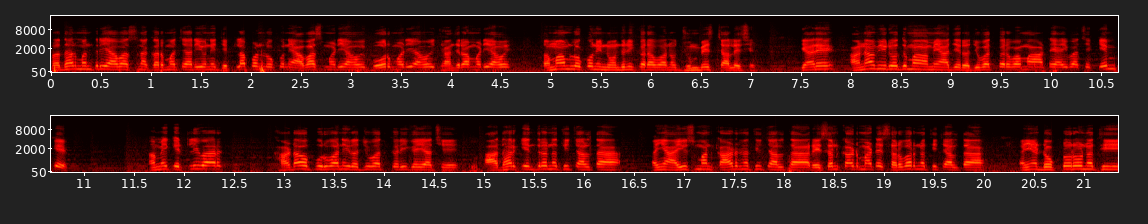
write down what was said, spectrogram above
પ્રધાનમંત્રી આવાસના કર્મચારીઓને જેટલા પણ લોકોને આવાસ મળ્યા હોય, બોર મળ્યા હોય, ઝાંઝરા મળ્યા હોય, તમામ લોકોની નોંધણી કરાવવાનો ઝુંબેશ ચાલે છે. ત્યારે આના વિરોધમાં અમે આજે રજૂઆત કરવા માટે આવ્યા છે. કેમ કે અમે કેટલી વાર ખાડાઓ પૂરવાની રજૂઆત કરી ગયા છે. આધાર કેન્દ્ર નથી ચાલતા, અહીંયા આયુષ્માન કાર્ડ નથી ચાલતા, રેશન કાર્ડ માટે સર્વર નથી ચાલતા, અહીંયા ડોક્ટરો નથી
